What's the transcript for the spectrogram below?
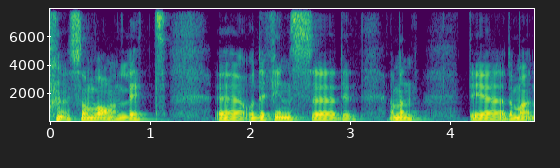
som vanligt. Eh, och det finns, eh, det, ja men, det, de har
